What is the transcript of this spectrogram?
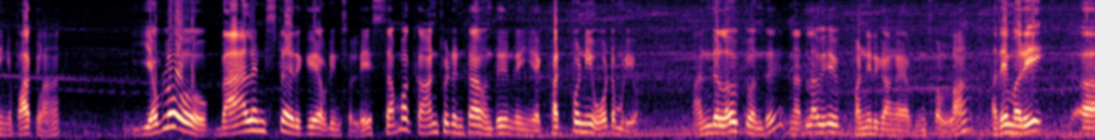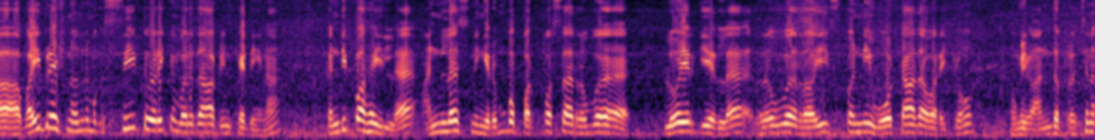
நீங்கள் பார்க்கலாம். எவ்வளோ பேலன்ஸ்டாக இருக்குது அப்படின்னு சொல்லி செம கான்ஃபிடெண்ட்டாக வந்து நீங்கள் கட் பண்ணி ஓட்ட முடியும். அந்த அளவுக்கு வந்து நல்லாவே பண்ணியிருக்காங்க அப்படின்னு சொல்லலாம். அதே மாதிரி வைப்ரேஷன் வந்து நமக்கு சீட்டு வரைக்கும் வருதா அப்படின்னு கேட்டிங்கன்னா கண்டிப்பாக இல்லை. அன்லஸ் நீங்கள் ரொம்ப பர்பஸாக ரொம்ப லோயர் கியரில் ரொம்ப ரைஸ் பண்ணி ஓட்டாத வரைக்கும் உங்களுக்கு அந்த பிரச்சனை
